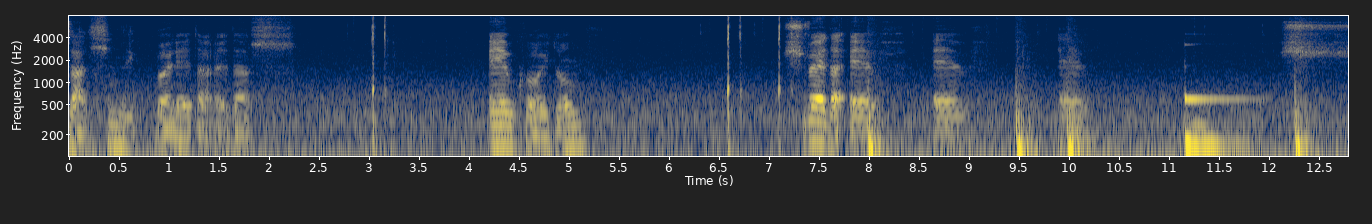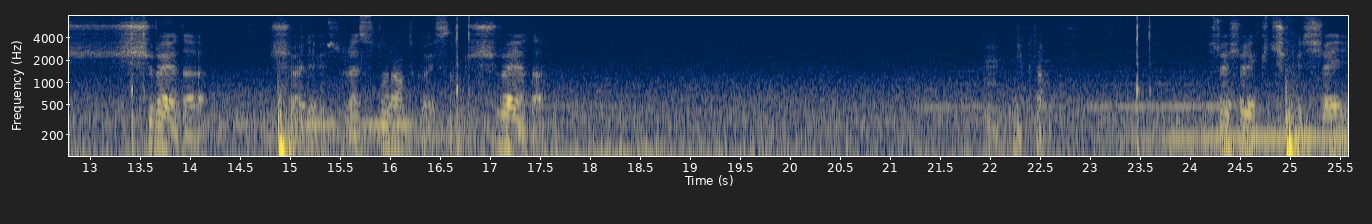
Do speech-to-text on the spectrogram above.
Güzel. Şimdi böyle eder eder. Ev koydum. Şuraya da ev, ev, ev. Ş- Şuraya da şöyle bir restoran koysam. Şuraya da Tamam. Şuraya şöyle küçük bir şey,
